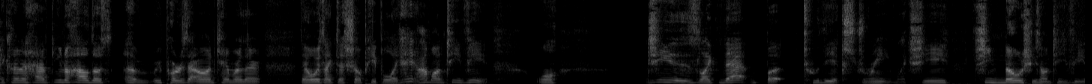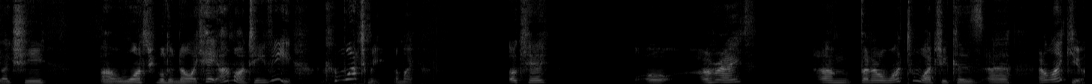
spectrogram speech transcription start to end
I kind of have you know how those uh, reporters that are on camera they they always like to show people like hey I'm on TV. Well, she is like that, but to the extreme. Like she she knows she's on TV. Like she uh, wants people to know like hey I'm on TV. Come watch me. I'm like okay oh, all right. Um, but I don't want to watch you because uh, I don't like you.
